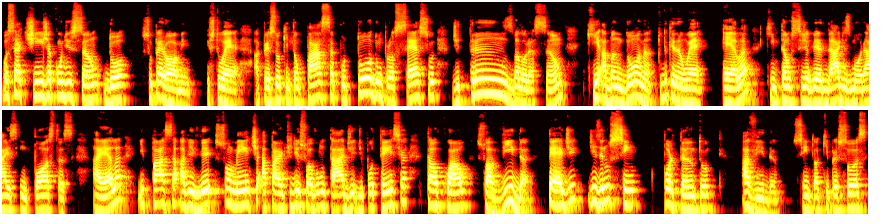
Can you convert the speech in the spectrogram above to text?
você atinge a condição do super-homem. Isto é, a pessoa que então passa por todo um processo de transvaloração, que abandona tudo que não é ela, que então seja verdades morais impostas a ela, e passa a viver somente a partir de sua vontade de potência, tal qual sua vida pede, dizendo sim, portanto, a vida. Sinto aqui pessoas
